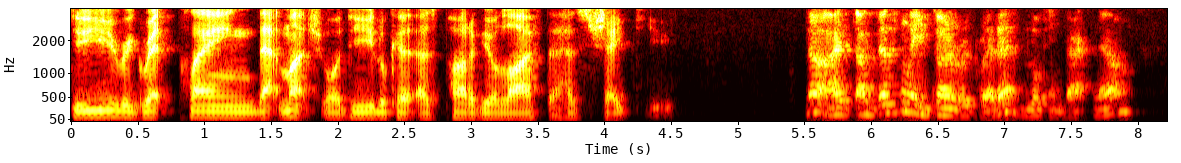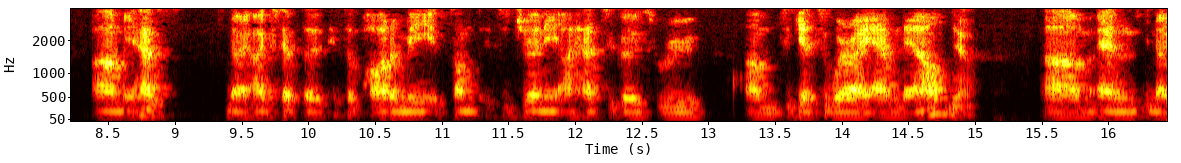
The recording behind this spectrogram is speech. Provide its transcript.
do you regret playing that much, or do you look at it as part of your life that has shaped you? No, I, I definitely don't regret it. Looking back now, um, it has. You know, I accept that it's a part of me. It's some. It's a journey I had to go through um, to get to where I am now. Yeah. Um, and you know,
